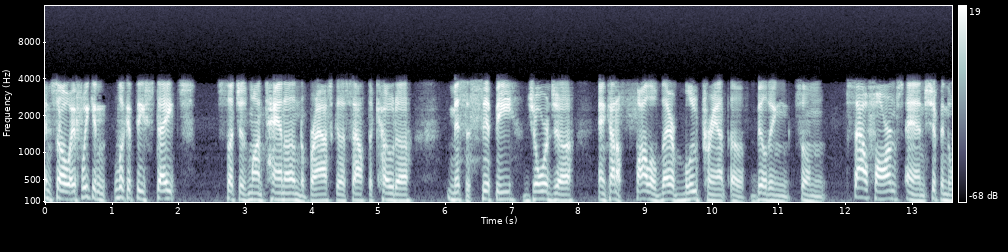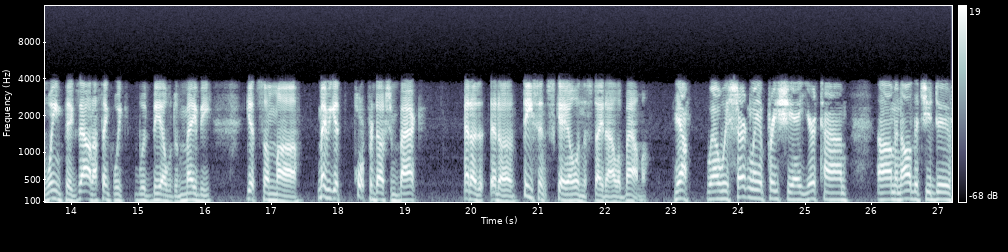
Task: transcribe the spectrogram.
And so if we can look at these states such as Montana, Nebraska, South Dakota, Mississippi, Georgia, and kind of follow their blueprint of building some sow farms and shipping the wean pigs out, I think we would be able to maybe get some, uh, maybe get pork production back at a at a decent scale in the state of Alabama. Yeah, well, we certainly appreciate your time um, and all that you do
